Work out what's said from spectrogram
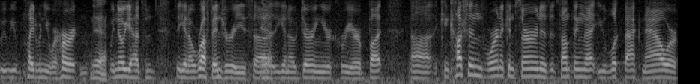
you played when you were hurt. Yeah. We know you had some, you know, rough injuries, uh, yeah. you know, during your career. But uh, concussions weren't a concern. Is it something that you look back now, or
